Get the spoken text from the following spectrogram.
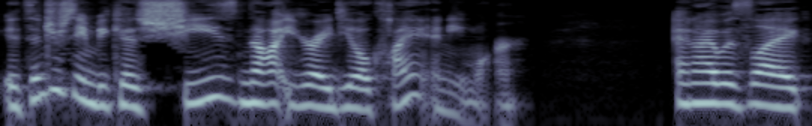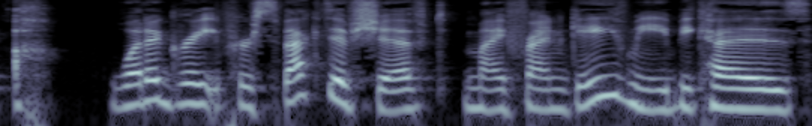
it's interesting because she's not your ideal client anymore. And i was like what a great perspective shift my friend gave me because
